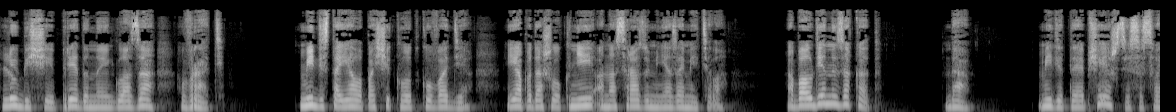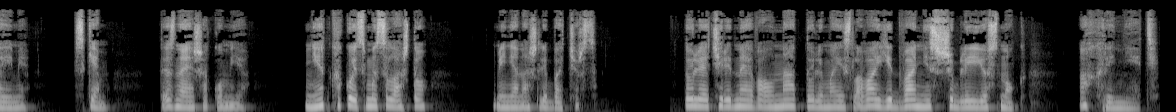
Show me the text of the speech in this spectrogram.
любящие, преданные глаза, врать. Миди стояла по щиколотку в воде. Я подошел к ней, она сразу меня заметила. «Обалденный закат». «Да». «Миди, ты общаешься со своими?» «С кем?» «Ты знаешь, о ком я». «Нет, какой смысл, а что?» Меня нашли Батчерс. То ли очередная волна, то ли мои слова едва не сшибли ее с ног. Охренеть!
